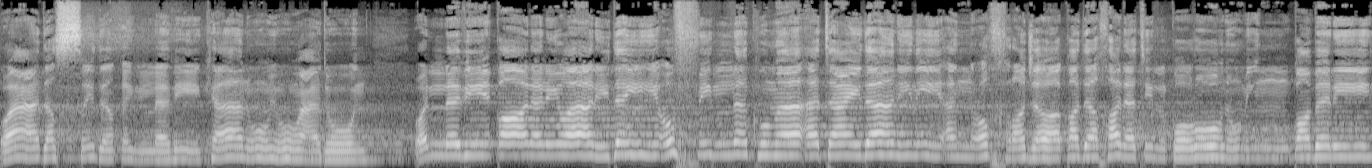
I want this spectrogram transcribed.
وعد الصدق الذي كانوا يوعدون والذي قال لوالديه أف لكما أتعدانني أن أخرج وقد خلت القرون من قبلي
